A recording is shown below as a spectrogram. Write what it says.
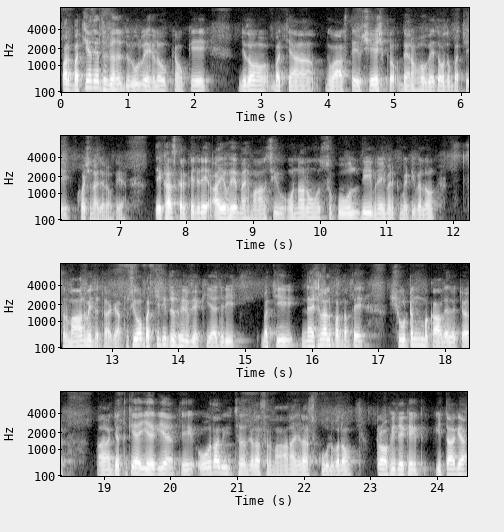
ਪਰ ਬੱਚਿਆਂ ਦੀਆਂ ਤਸਵੀਰਾਂ ਜ਼ਰੂਰ ਵੇਖ ਲਓ ਕਿਉਂਕਿ ਜਦੋਂ ਬੱਚਿਆਂ ਵਾਸਤੇ ਵਿਸ਼ੇਸ਼ ਪ੍ਰੋ- ਦਿਨ ਹੋਵੇ ਤਾਂ ਉਦੋਂ ਬੱਚੇ ਖੁਸ਼ ਨਜ਼ਰ ਆਉਂਦੇ ਆ। ਤੇ ਖਾਸ ਕਰਕੇ ਜਿਹੜੇ ਆਏ ਹੋਏ ਮਹਿਮਾਨ ਸੀ, ਉਹਨਾਂ ਨੂੰ ਸਕੂਲ ਦੀ ਮੈਨੇਜਮੈਂਟ ਕਮੇਟੀ ਵੱਲੋਂ ਸਨਮਾਨ ਵੀ ਦਿੱਤਾ ਗਿਆ। ਤੁਸੀਂ ਉਹ ਬੱਚੀ ਦੀ ਤਸਵੀਰ ਵੇਖੀ ਹੈ, ਜਿਹੜੀ ਬੱਚੀ ਨੈਸ਼ਨਲ ਪੱਧਰ ਤੇ ਸ਼ੂਟਿੰਗ ਮੁਕਾਬਲੇ ਵਿੱਚ ਜਿੱਤ ਕੇ ਆਈ ਹੈਗੀ ਆ ਤੇ ਉਹਦਾ ਵੀ ਜਿਹੜਾ ਸਨਮਾਨ ਆ, ਜਿਹੜਾ ਸਕੂਲ ਵੱਲੋਂ ਟਰੋਫੀ ਦੇ ਕੇ ਕੀਤਾ ਗਿਆ।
